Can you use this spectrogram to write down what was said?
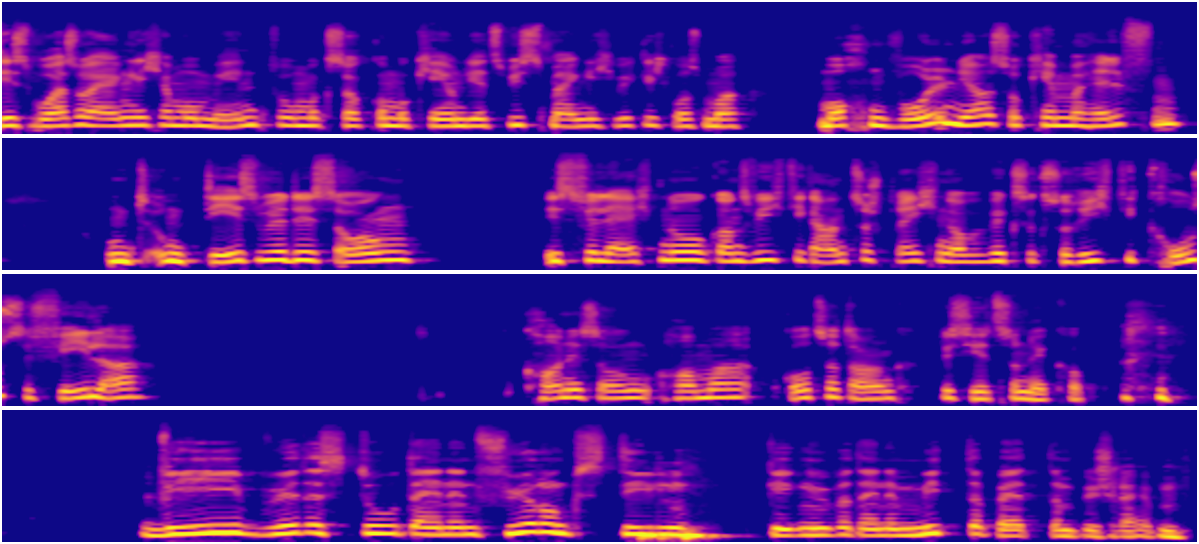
das war so eigentlich ein Moment, wo wir gesagt haben, okay, und jetzt wissen wir eigentlich wirklich, was wir machen wollen, ja, so können wir helfen. Und, und das würde ich sagen, ist vielleicht nur ganz wichtig anzusprechen, aber wie gesagt, so richtig große Fehler kann ich sagen, haben wir Gott sei Dank bis jetzt noch nicht gehabt. Wie würdest du deinen Führungsstil gegenüber deinen Mitarbeitern beschreiben?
